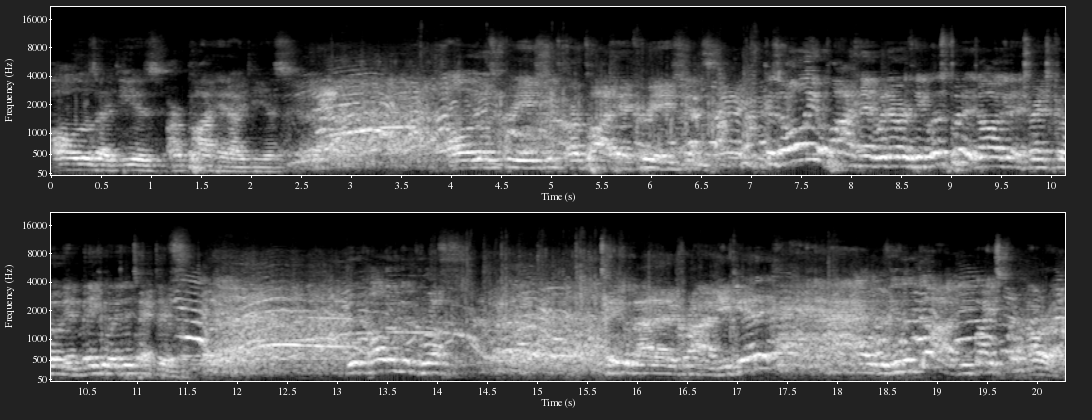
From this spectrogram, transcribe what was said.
All those ideas are pothead ideas. All those creations are pothead creations. Because only a pothead would ever think, let's put a dog in a trench coat and make him a detective. We'll call him the gruff. Take him out at a crime. You get it? Oh, He's a dog. He bites. All right.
